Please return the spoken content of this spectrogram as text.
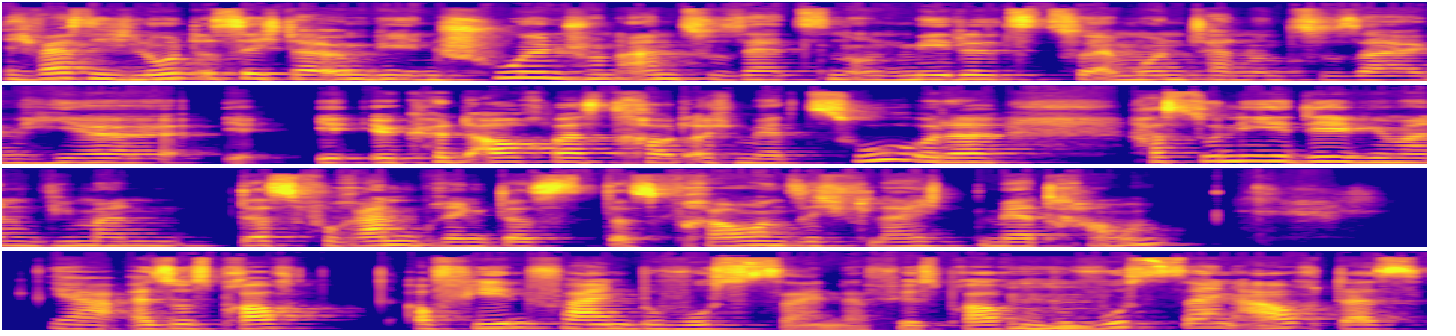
ich weiß nicht, lohnt es sich da irgendwie in Schulen schon anzusetzen und Mädels zu ermuntern und zu sagen, hier, ihr, ihr könnt auch was, traut euch mehr zu? Oder hast du eine Idee, wie man, wie man das voranbringt, dass, dass Frauen sich vielleicht mehr trauen? Ja, also es braucht auf jeden Fall ein Bewusstsein dafür. Es braucht ein mhm. Bewusstsein auch, dass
